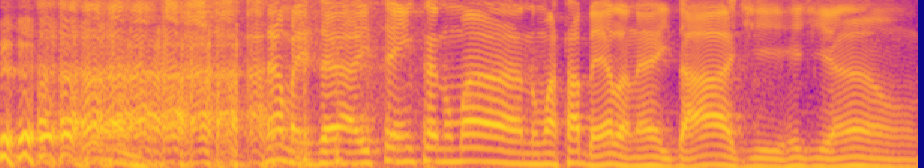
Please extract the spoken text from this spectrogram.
Não, mas é, aí você entra numa, numa tabela, né? Idade, região,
